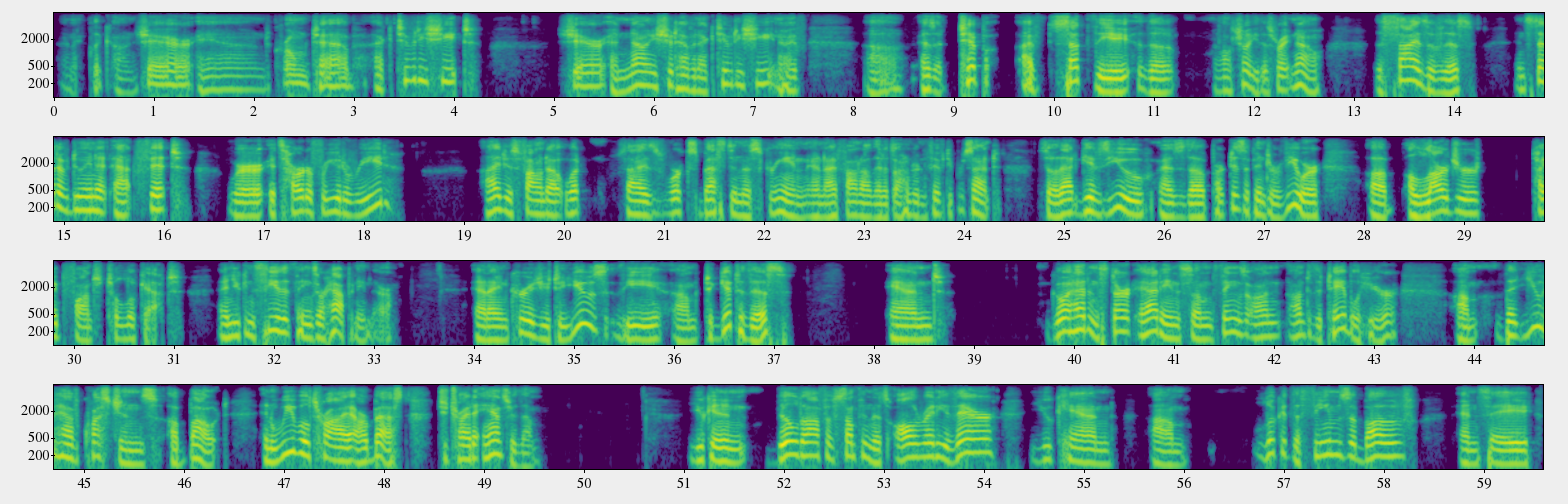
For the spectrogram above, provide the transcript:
And I click on share and Chrome tab, activity sheet share, and now you should have an activity sheet. And I've, uh, as a tip, I've set the, the, I'll show you this right now, the size of this, instead of doing it at fit, where it's harder for you to read, I just found out what size works best in the screen, and I found out that it's 150%. So that gives you, as the participant or viewer, a, a larger type font to look at. And you can see that things are happening there. And I encourage you to use the, um, to get to this and go ahead and start adding some things on onto the table here um, that you have questions about, and we will try our best to try to answer them. You can build off of something that's already there. You can um, look at the themes above and say,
